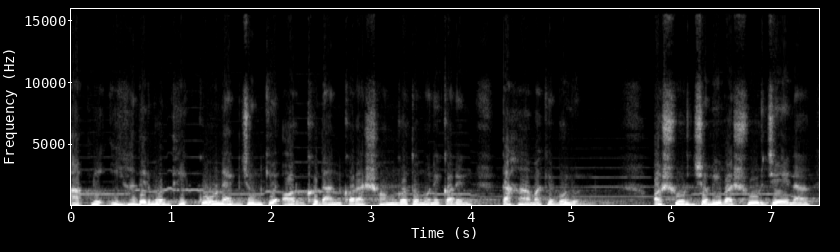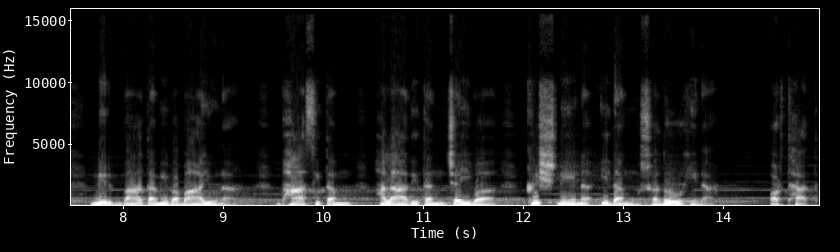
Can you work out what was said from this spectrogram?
আপনি ইহাদের মধ্যে কোন একজনকে অর্ঘ্যদান করা সঙ্গত মনে করেন, তাহা আমাকে বলুন। অসূর্যমি বা সূর্যে অসূর্যমিবা সূর্যেনা নির্বাতামিবা বায়ুনা, ভাসিতম হলাদিতং চৈব, কৃষ্ণেন ইদং সদোহিনা। অর্থাৎ,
